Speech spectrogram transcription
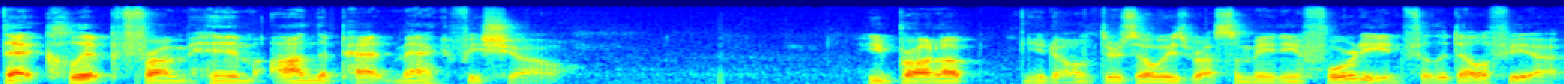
that clip from him on the Pat McAfee show he brought up, you know, there's always WrestleMania 40 in Philadelphia.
